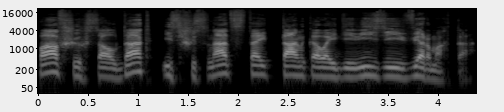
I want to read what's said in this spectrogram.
павших солдат из 16-й танковой дивизии Вермахта.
